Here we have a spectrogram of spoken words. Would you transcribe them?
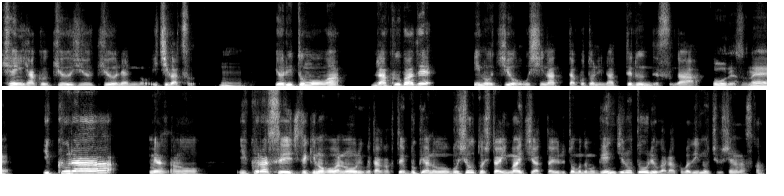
1199年の1月、あ。うん。頼朝はうん落馬で命を失ったことになってるんですが、そうですね。いくら、皆さん、あの、いくら政治的の方が能力高くて武あの武将としてはいまいちやった頼朝でも、源氏の棟梁が落馬で命を失いますか？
